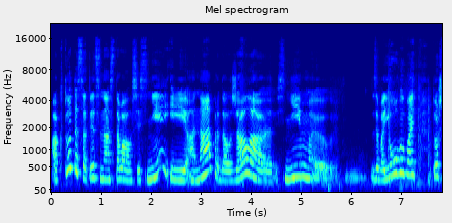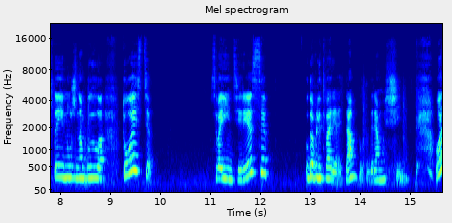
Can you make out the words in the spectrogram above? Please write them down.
а кто-то, соответственно, оставался с ней, и она продолжала с ним э, завоевывать то, что ей нужно было. То есть свои интересы удовлетворять, да, благодаря мужчине. Вот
